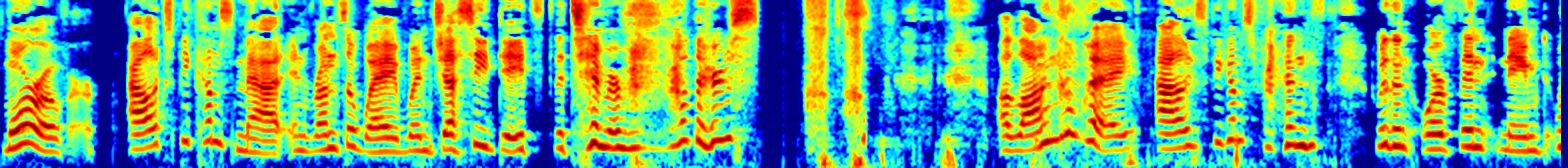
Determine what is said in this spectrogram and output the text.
Moreover, Alex becomes mad and runs away when Jesse dates the Timmerman brothers. Along the way, Alex becomes friends with an orphan named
